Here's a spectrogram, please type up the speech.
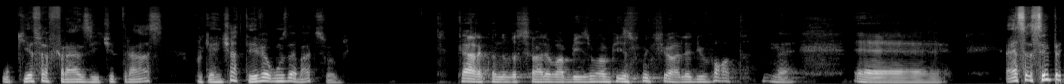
o que essa frase te traz, porque a gente já teve alguns debates sobre. Cara, quando você olha o abismo, o abismo te olha de volta, né? É... Essa é sempre.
